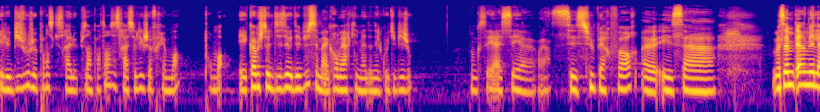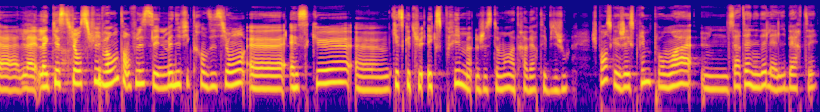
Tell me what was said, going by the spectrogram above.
Et le bijou, je pense, qui sera le plus important, ce sera celui que je ferai moi, pour moi. Et comme je te le disais au début, c'est ma grand-mère qui m'a donné le goût du bijou. Donc c'est assez... Euh, voilà. C'est super fort. Euh, et ça ça me permet la, question suivante. En plus, c'est une magnifique transition. Euh, est-ce que euh, qu'est-ce que tu exprimes justement à travers tes bijoux? Je pense que j'exprime pour moi une certaine idée de la liberté,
